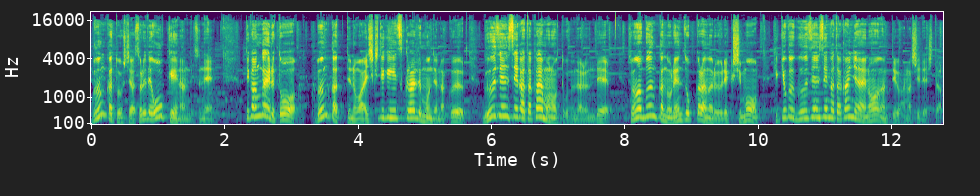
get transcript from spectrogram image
文化としてはそれで OK なんですね。って考えると、文化ってのは意識的に作られるもんではなく、偶然性が高いものってことになるんで、その文化の連続からなる歴史も結局偶然性が高いんじゃないの？なんていう話でした。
